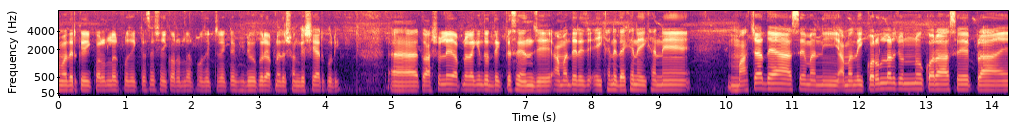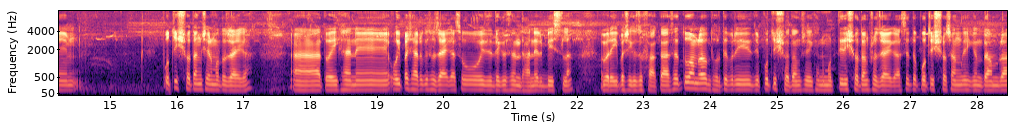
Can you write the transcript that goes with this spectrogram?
আমাদেরকে এই করল্লার প্রজেক্ট আছে, সেই করল্লার প্রজেক্টের একটা ভিডিও করে আপনাদের সঙ্গে শেয়ার করি। তো আসলে আপনারা কিন্তু দেখতেছেন যে আমাদের এই যে এইখানে দেখেন, এইখানে মাচা দেয়া আছে মানে আমাদের এই করল্লার জন্য করা আছে প্রায় পঁচিশ শতাংশের মতো জায়গা। তো এইখানে ওই পাশে আরও কিছু জায়গা আছে, ওই যে দেখতেছেন ধানের বিছলা। আবার এই পাশে কিছু ফাঁকা আছে, তো আমরা ধরতে পারি যে পঁচিশ শতাংশ, এখানে মোট তিরিশ শতাংশ জায়গা আছে, তো পঁচিশ শতাংশে কিন্তু আমরা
